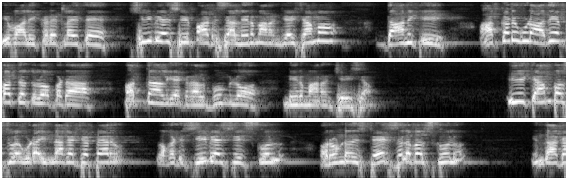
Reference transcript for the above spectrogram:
ఇవాళ ఇక్కడ ఎట్లయితే సిబిఎస్ఈ పాఠశాల నిర్మాణం చేశామో దానికి అక్కడ కూడా అదే పద్ధతి లోపల పద్నాలుగు ఎకరాల భూమిలో నిర్మాణం చేశాం. ఈ క్యాంపస్లో కూడా ఇందాక చెప్పారు ఒకటి సిబిఎస్ఈ స్కూల్ రెండోది స్టేట్ సిలబస్ స్కూల్. ఇందాక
